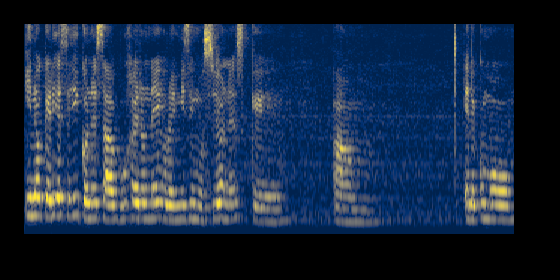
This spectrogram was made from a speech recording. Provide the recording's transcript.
Y no quería seguir con ese agujero negro en mis emociones que era como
